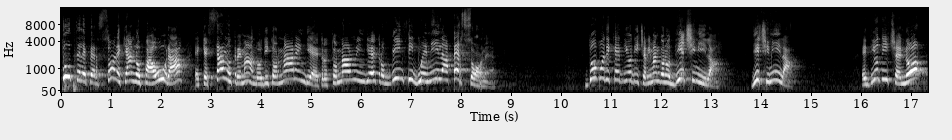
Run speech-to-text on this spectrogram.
tutte le persone che hanno paura e che stanno tremando di tornare indietro e tornarono indietro 22.000 persone. Dopodiché Dio dice rimangono 10.000, 10.000. E Dio dice no,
